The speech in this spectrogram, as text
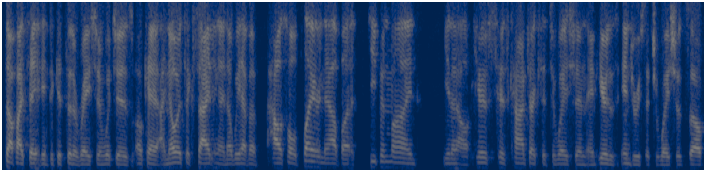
stuff I take into consideration, which is okay. I know it's exciting. I know we have a household player now, but keep in mind, you know, here's his contract situation and here's his injury situation. So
